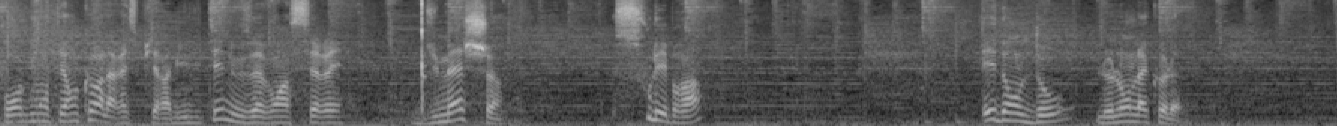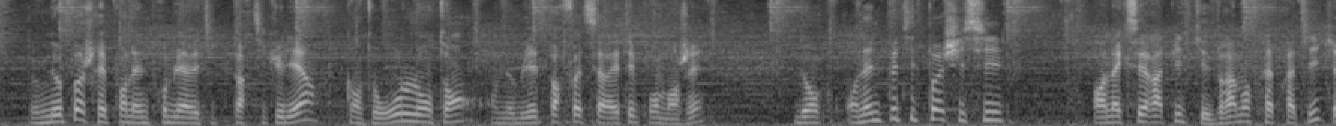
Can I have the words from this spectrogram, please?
Pour augmenter encore la respirabilité, nous avons inséré du mesh sous les bras et dans le dos, le long de la colonne. Donc nos poches répondent à une problématique particulière. Quand on roule longtemps, on est obligé parfois de s'arrêter pour manger. Donc on a une petite poche ici en accès rapide qui est vraiment très pratique.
